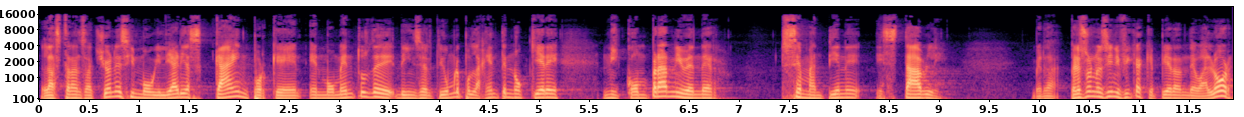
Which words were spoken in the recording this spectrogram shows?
Las transacciones inmobiliarias caen porque en, momentos de, de, incertidumbre pues la gente no quiere ni comprar ni vender. Se mantiene estable. ¿Verdad? Pero eso no significa que pierdan de valor.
